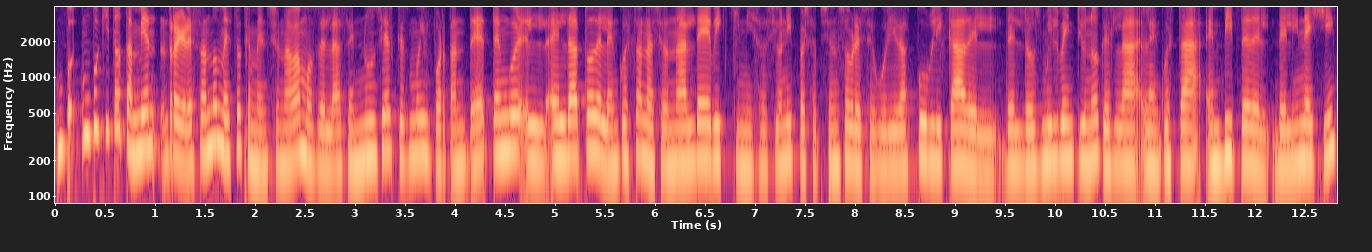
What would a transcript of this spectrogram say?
Un, poquito también, regresándome a esto que mencionábamos de las denuncias, que es muy importante, tengo el, dato de la encuesta nacional de victimización y percepción sobre seguridad pública del, 2021, que es la, encuesta en VIPE del, del, INEGI,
